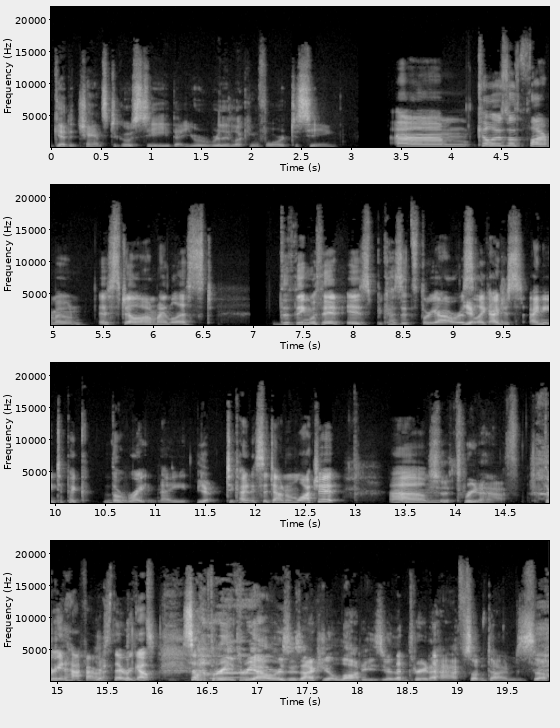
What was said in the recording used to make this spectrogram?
get a chance to go see that you were really looking forward to seeing? Um, Killers of the Flower Moon is still on my list. The thing with it is because it's three hours. Yeah. Like I just I need to pick the right night. Yeah. To kind of sit down and watch it. Um, three and a half. three and a half hours. Yeah. There we go. So Three three hours is actually a lot easier than three and a half sometimes. So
